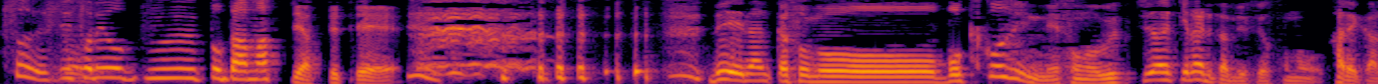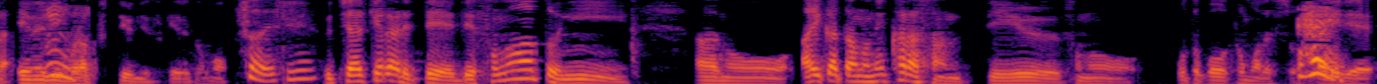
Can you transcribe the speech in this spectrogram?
そうです。で、それをずーっと黙ってやってて。で、なんかその、僕個人ね、その、打ち明けられたんですよ、その、彼から。ND ボラップって言うんですけれども。そうですね。打ち明けられて、で、その後に、あの、相方のね、カラさんっていう、その、男友達と二人で、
